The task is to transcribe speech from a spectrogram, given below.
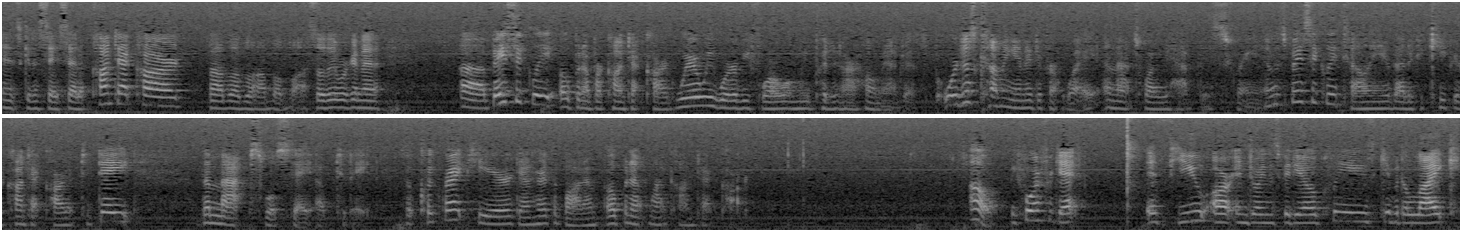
and it's going to say set up contact card, blah, blah, blah, blah, blah. So then we're going to uh, basically open up our contact card where we were before when we put in our home address. But we're just coming in a different way, and that's why we have this screen. And it's basically telling you that if you keep your contact card up to date, the maps will stay up to date. So click right here, down here at the bottom, open up my contact card. Oh, before I forget, if you are enjoying this video, please give it a like,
